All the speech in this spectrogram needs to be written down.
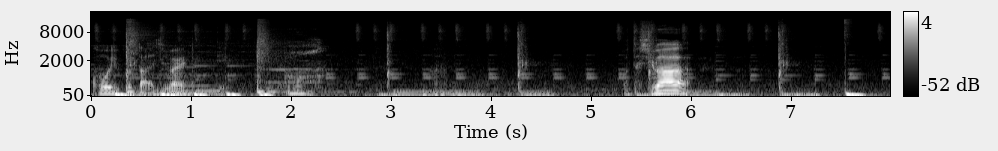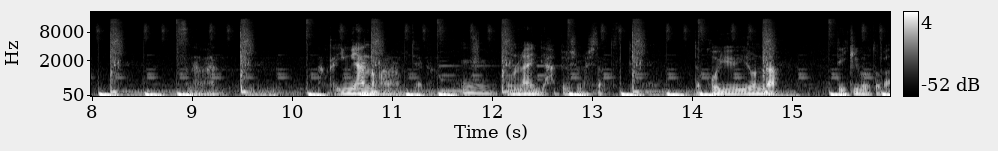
こういうこと味わえないんで。ああ。の私はつながんなんか意味あんのかなみたいな。あうん。オンラインで発表しましたっつって。こういういろんな出来事が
